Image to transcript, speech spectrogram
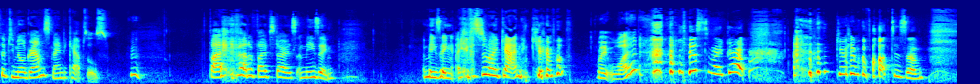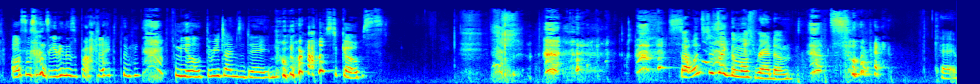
50 milligrams, 90 capsules. Hmm. Five out of five stars. Amazing. Amazing. I used to my cat and it cured him of. Wait, what? I used to my cat. cured him of autism. Also, since eating this product the meal three times a day, no more house ghosts. That one's just like the most random. so random. Okay,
